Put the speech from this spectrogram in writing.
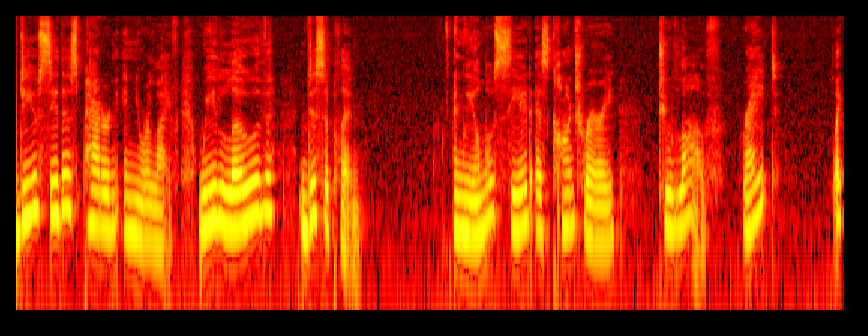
Do you see this pattern in your life? We loathe discipline and we almost see it as contrary to love, right? Like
